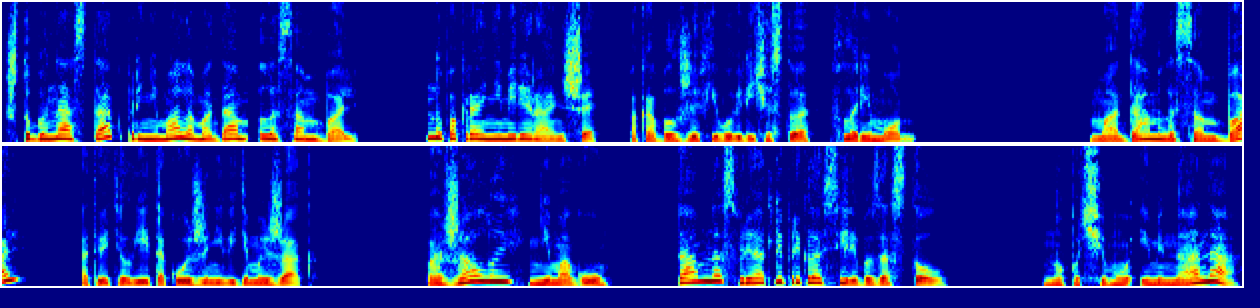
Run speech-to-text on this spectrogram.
чтобы нас так принимала мадам Лассамбаль? Ну, по крайней мере, раньше, пока был жив его величество Флоримон. Мадам Лассамбаль? ответил ей такой же невидимый Жак. Пожалуй, не могу. Там нас вряд ли пригласили бы за стол. Но почему именно она?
